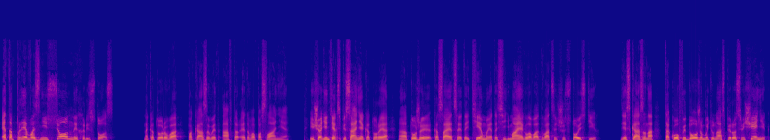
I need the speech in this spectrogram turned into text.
это превознесенный Христос, на которого показывает автор этого послания. Еще один текст Писания, который а, тоже касается этой темы, это 7 глава, 26 стих. Здесь сказано, таков и должен быть у нас первосвященник,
